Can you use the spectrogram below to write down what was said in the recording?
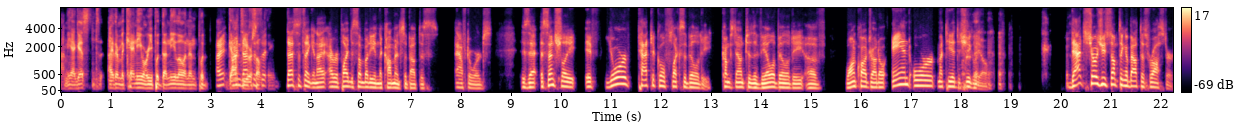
I mean, I guess either McKennie or you put Danilo and then put I, I- Gatti that's or the thi- something. that's the thing, and I, I replied to somebody in the comments about this afterwards. Is that essentially if your tactical flexibility comes down to the availability of Juan Cuadrado and or Mattia De Sciglio, that shows you something about this roster.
